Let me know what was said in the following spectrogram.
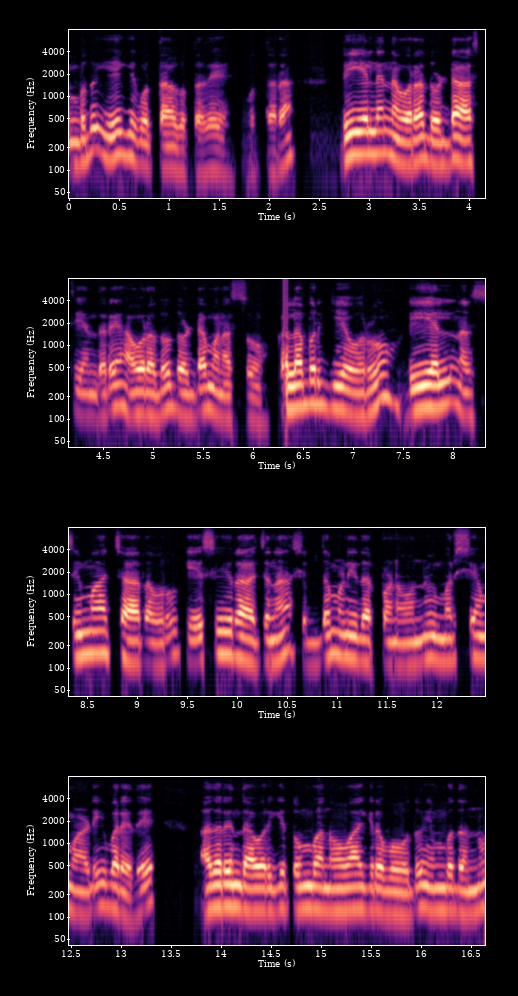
ಎಂಬುದು ಹೇಗೆ ಗೊತ್ತಾಗುತ್ತದೆ? ಉತ್ತರ, ಡಿ ಎಲ್ ಎನ್ ಅವರ ದೊಡ್ಡ ಆಸ್ತಿ ಎಂದರೆ ಅವರದು ದೊಡ್ಡ ಮನಸ್ಸು. ಕಲಬುರ್ಗಿಯವರು ಡಿ ಎಲ್ ನರಸಿಂಹಾಚಾರ್ ಅವರು ಕೆ ಸಿ ರಾಜನ ಶಬ್ದಮಣಿ ದರ್ಪಣವನ್ನು ವಿಮರ್ಶೆ ಮಾಡಿ ಬರೆದೆ, ಅದರಿಂದ ಅವರಿಗೆ ತುಂಬ ನೋವಾಗಿರಬಹುದು ಎಂಬುದನ್ನು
